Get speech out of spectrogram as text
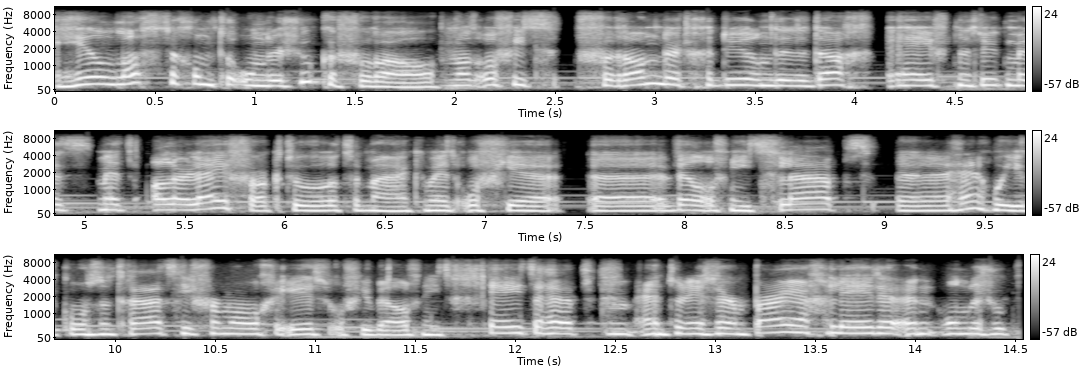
heel lastig om te onderzoeken vooral. Want of iets verandert gedurende de dag... heeft natuurlijk met, met allerlei factoren te maken. Met of je eh, wel of niet slaapt. eh, hè, hoe je concentratievermogen is. Of je wel of niet gegeten hebt. En toen is er een paar jaar geleden een onderzoek...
